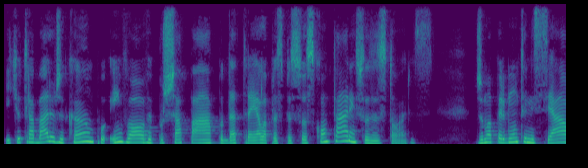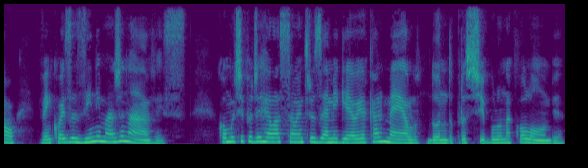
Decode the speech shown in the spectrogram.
e que o trabalho de campo envolve puxar papo, dar trela para as pessoas contarem suas histórias. De uma pergunta inicial vem coisas inimagináveis, como o tipo de relação entre o Zé Miguel e a Carmelo, dono do prostíbulo na Colômbia,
